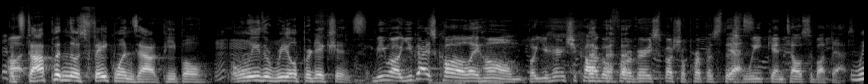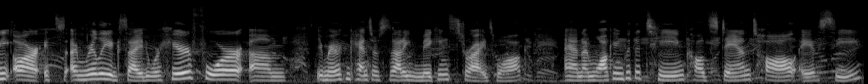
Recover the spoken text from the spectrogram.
But uh, stop putting those fake ones out, people. Mm-mm. Only the real predictions. Meanwhile, you guys call LA home, but you're here in Chicago for a very special purpose this yes. weekend. Tell us about that. We are. It's, I'm really excited. We're here for um, the American Cancer Society Making Strides Walk, and I'm walking with a team called Stand Tall AFC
